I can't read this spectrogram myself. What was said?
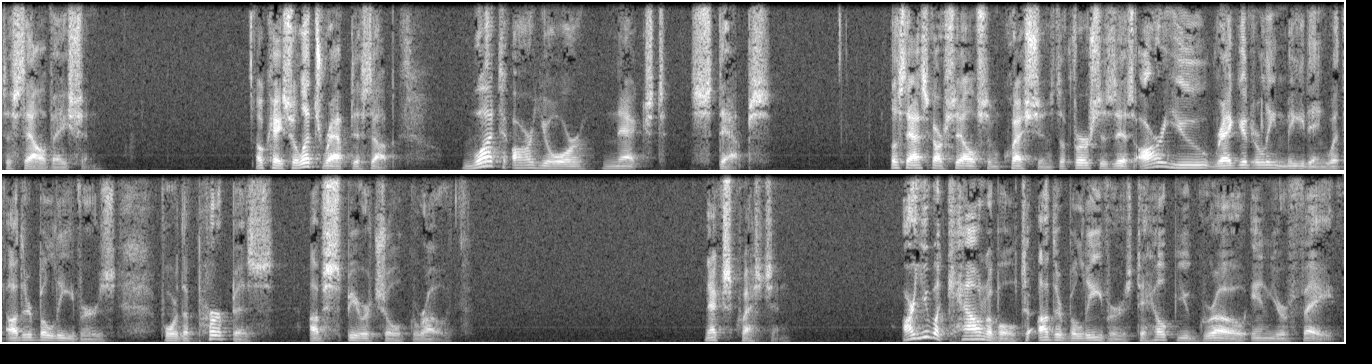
to salvation. Okay, so let's wrap this up. What are your next steps? Let's ask ourselves some questions. The first is this Are you regularly meeting with other believers for the purpose of spiritual growth? Next question Are you accountable to other believers to help you grow in your faith?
